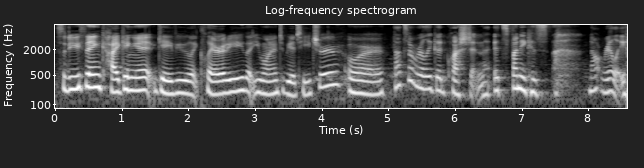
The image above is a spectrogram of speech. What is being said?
So do you think hiking it gave you like clarity that you wanted to be a teacher or That's a really good question. It's funny because not really.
